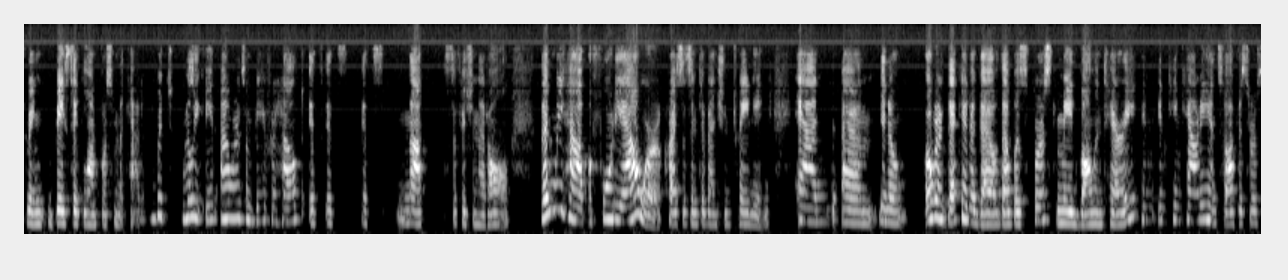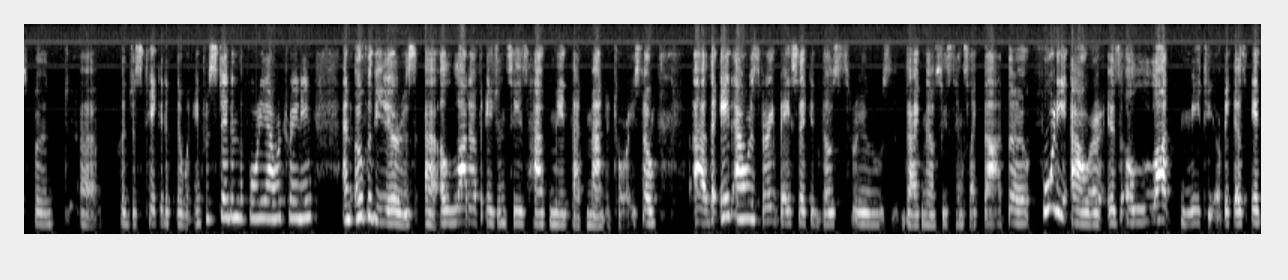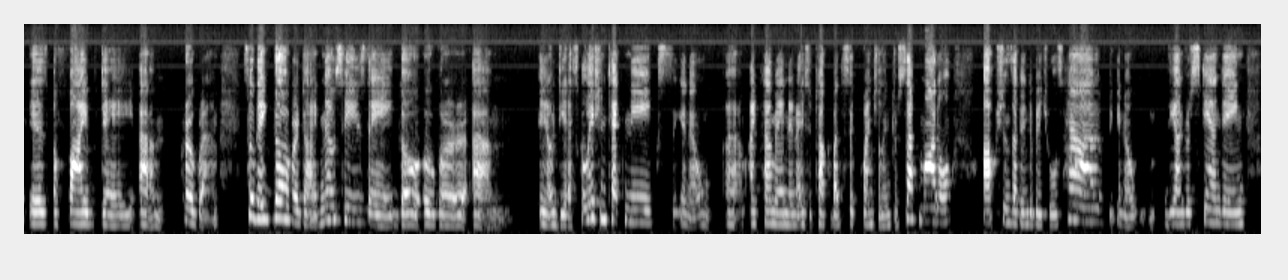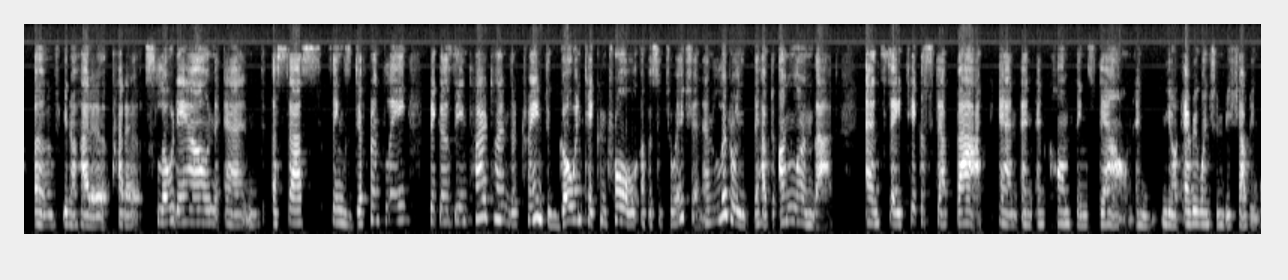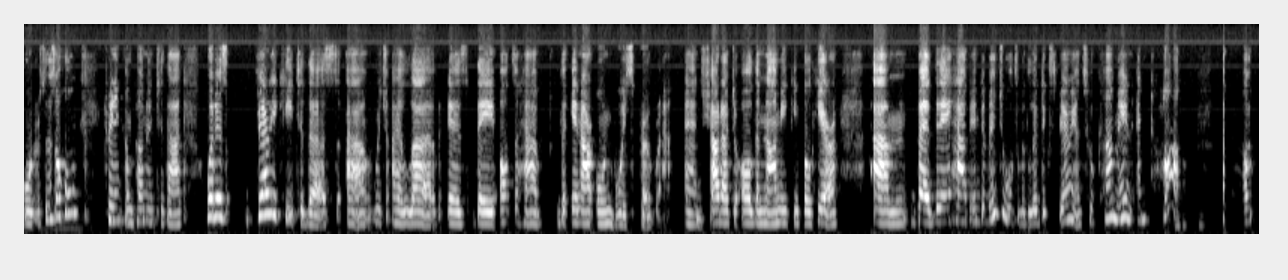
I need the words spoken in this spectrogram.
during basic law enforcement academy, which really eight hours on behavioral health, it's it's it's not sufficient at all. Then we have a 40-hour crisis intervention training, and um, you know, over a decade ago, that was first made voluntary in, in King County, and so officers could uh, could just take it if they were interested in the 40-hour training. And over the years, uh, a lot of agencies have made that mandatory. So uh, the eight hour is very basic. It goes through diagnoses, things like that. The 40 hour is a lot meatier because it is a five day um, program. So they go over diagnoses, they go over, um, you know, de-escalation techniques. You know, uh, I come in and I used to talk about the sequential intercept model, options that individuals have, you know, the understanding of, you know, how to how to slow down and assess things differently because the entire time they're trained to go and take control of a situation and literally they have to unlearn that and say take a step back and and, and calm things down. And you know everyone shouldn't be shouting orders. So there's a whole training component to that. What is very key to this uh, which i love is they also have the in our own voice program. And shout out to all the NAMI people here um, but they have individuals with lived experience who come in and talk about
